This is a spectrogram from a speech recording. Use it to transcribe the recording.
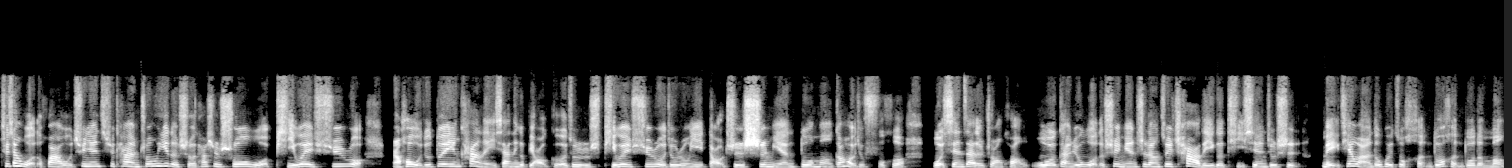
就像我的话，我去年去看中医的时候，他是说我脾胃虚弱，然后我就对应看了一下那个表格，就是脾胃虚弱就容易导致失眠多梦，刚好就符合我现在的状况。我感觉我的睡眠质量最差的一个体现就是每天晚上都会做很多很多的梦，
